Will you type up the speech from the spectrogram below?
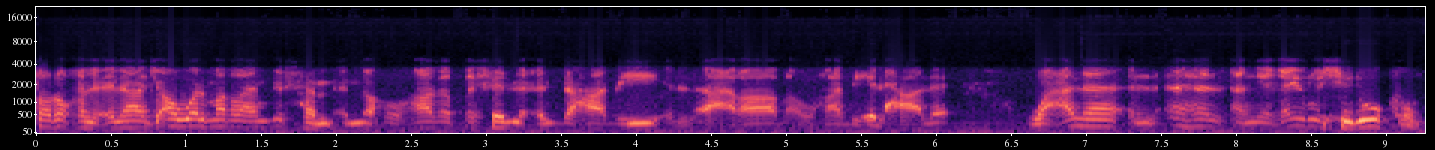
طرق العلاج أول مرة نفهم إنه هذا الطفل عنده هذه الأعراض أو هذه الحالة وعلى الأهل أن يغيروا سلوكهم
